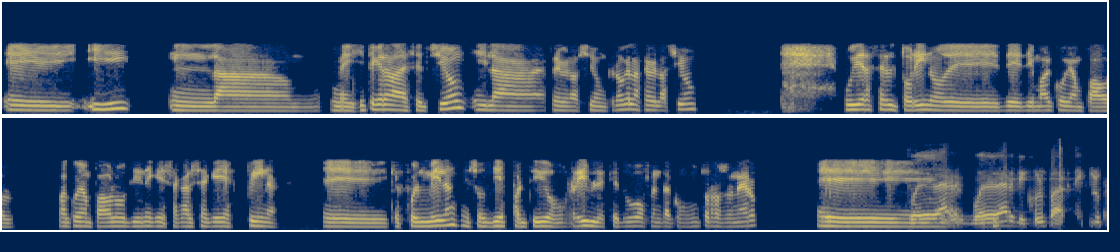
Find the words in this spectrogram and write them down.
Eh, y mm, la me dijiste que era la decepción y la revelación. Creo que la revelación eh, pudiera ser el Torino de, de, de Marco Giampaolo. Marco Giampaolo tiene que sacarse aquella espina eh, que fue el Milan, esos 10 partidos horribles que tuvo frente al conjunto rosonero. Eh, puede dar, puede dar, disculpa, disculpa,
